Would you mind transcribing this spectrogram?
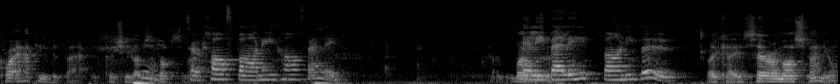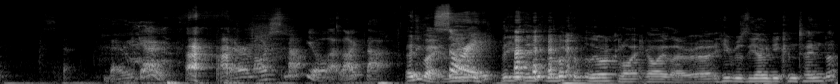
quite happy with that because she loves the dogs so So half Barney, half Ellie. Well, Ellie Belly, Barney Boo. okay, Sarah Marsh Spaniel. There we go. Sarah Marsh Spaniel. I like that. Anyway, Sorry. the, the, the, the, look, the lookalike guy though, uh, he was the only contender.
